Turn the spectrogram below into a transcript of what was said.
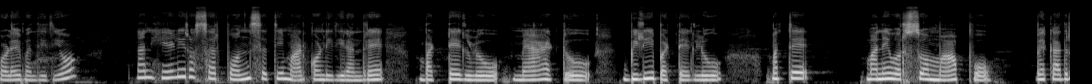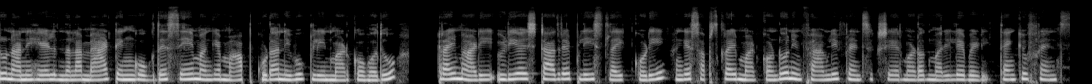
ಕೊಳೆ ಬಂದಿದೆಯೋ. ನಾನು ಹೇಳಿರೋ ಸರ್ಪ್ ಒಂದು ಸತಿ ಮಾಡ್ಕೊಂಡಿದ್ದೀರಂದರೆ ಬಟ್ಟೆಗಳು, ಮ್ಯಾಟು, ಬಿಳಿ ಬಟ್ಟೆಗಳು, ಮತ್ತು ಮನೆ ಒರೆಸೋ ಮಾಪು. ಬೇಕಾದರೂ ನಾನು ಹೇಳಿದ್ನಲ್ಲ, ಮ್ಯಾಟ್ ಹೆಂಗೆ ಹೋಗದೆ ಸೇಮ್ ಹಂಗೆ ಮಾಪ್ ಕೂಡ ನೀವು ಕ್ಲೀನ್ ಮಾಡ್ಕೋಬೋದು. ಟ್ರೈ ಮಾಡಿ. ವಿಡಿಯೋ ಇಷ್ಟ ಆದರೆ ಪ್ಲೀಸ್ ಲೈಕ್ ಕೊಡಿ. ಹಾಗೆ ಸಬ್ಸ್ಕ್ರೈಬ್ ಮಾಡಿಕೊಂಡು ನಿಮ್ಮ ಫ್ಯಾಮಿಲಿ, ಫ್ರೆಂಡ್ಸಿಗೆ ಶೇರ್ ಮಾಡೋದು ಮರಿಲೇಬೇಡಿ. Thank you friends.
